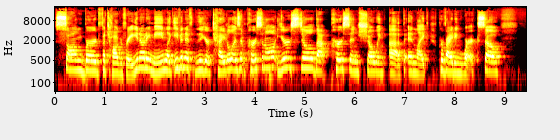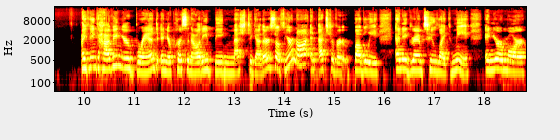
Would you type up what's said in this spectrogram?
songbird photography, you know what I mean? Like, even if the, your title isn't personal, you're still that person showing up and like providing work. So, I think having your brand and your personality being meshed together. So if you're not an extrovert, bubbly, Enneagram 2 like me, and you're more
